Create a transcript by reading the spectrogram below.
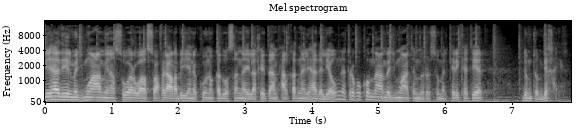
بهذه المجموعة من الصور والصحف العربية نكون قد وصلنا إلى ختام حلقتنا لهذا اليوم. نترككم مع مجموعة من رسوم الكاريكاتير. دمتم بخير.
